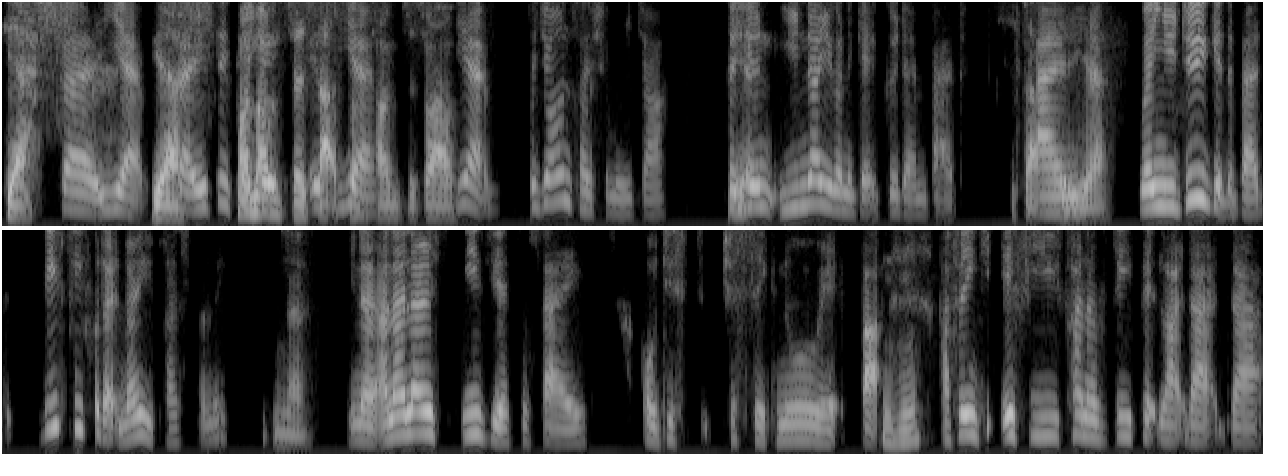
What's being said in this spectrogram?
Yes. So yeah. So yes. because My mum says it- that yeah, sometimes as well. Yeah, but you're on social media, so Yeah. you you know you're going to get good and bad. Exactly. and- yeah. When you do get the bad, these people don't know you personally, No. you know. And I know it's easier to say, "Oh, just just ignore it," but Mhm. I think if you kind of deep it like that, that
